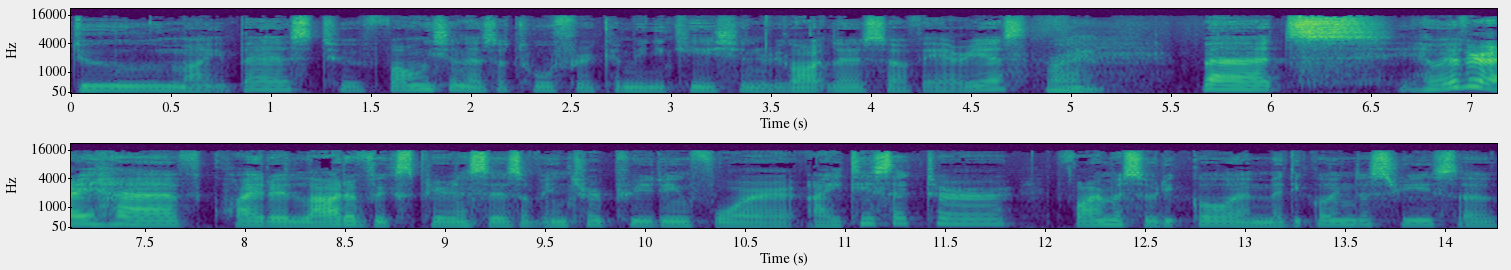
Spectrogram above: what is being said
do my best to function as a tool for communication, regardless of areas. Right. But however, I have quite a lot of experiences of interpreting for IT sector, pharmaceutical and medical industry. So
